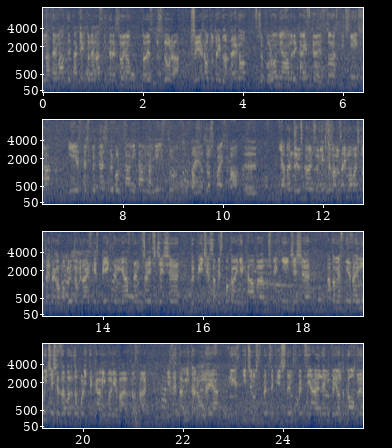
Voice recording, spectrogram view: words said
na tematy takie, które nas interesują, to jest bzdura. Przyjechał tutaj dlatego, że Polonia amerykańska jest coraz liczniejsza i jesteśmy też wyborcami tam na miejscu. A więc, proszę Państwa, y, ja będę już kończył, nie chcę Wam zajmować tutaj tego pobytu. Gdańsk jest pięknym miastem, przejdźcie się, wypijcie sobie spokojnie kawę, uśmiechnijcie się, natomiast nie zajmujcie się za bardzo politykami, bo nie warto, tak? Wizyta Mita Rumneya nie jest niczym specyficznym, specjalnym, wyjątkowym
